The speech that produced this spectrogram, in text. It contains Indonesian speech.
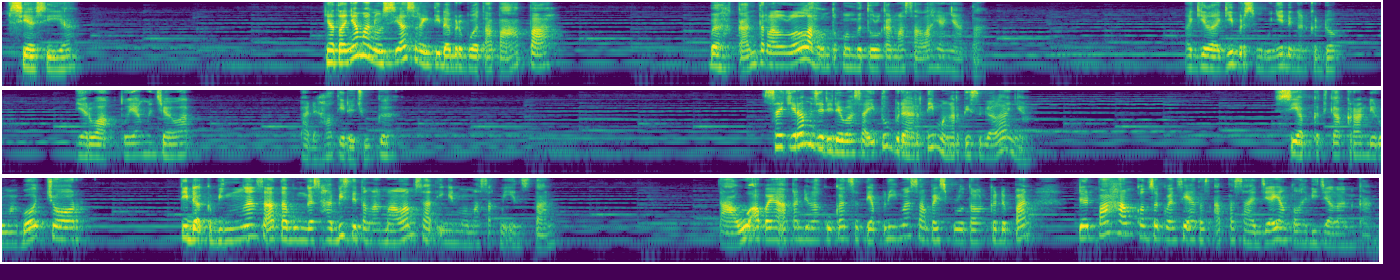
Sia-sia. Nyatanya manusia sering tidak berbuat apa-apa. Bahkan terlalu lelah untuk membetulkan masalah yang nyata. Lagi-lagi bersembunyi dengan kedok. Biar waktu yang menjawab. Padahal tidak juga. Saya kira menjadi dewasa itu berarti mengerti segalanya. Siap ketika keran di rumah bocor, tidak kebingungan saat tabung gas habis di tengah malam saat ingin memasak mie instan. Tahu apa yang akan dilakukan setiap 5-10 tahun ke depan dan paham konsekuensi atas apa saja yang telah dijalankan.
